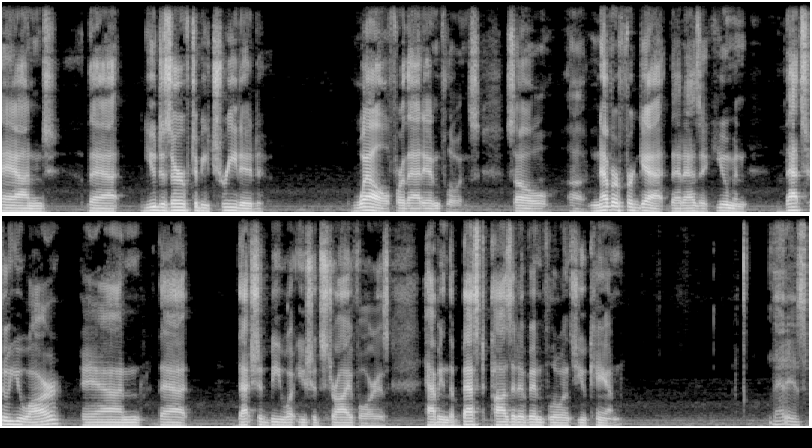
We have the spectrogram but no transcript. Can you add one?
and that you deserve to be treated well for that influence. So uh, never forget that as a human, that's who you are, and that that should be what you should strive for is having the best positive influence you can. That is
